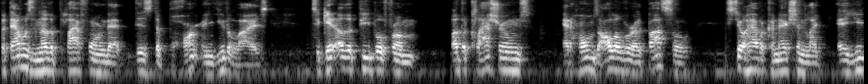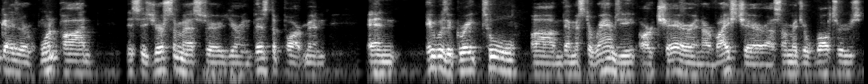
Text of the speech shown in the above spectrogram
But that was another platform that this department utilized to get other people from other classrooms at homes all over El Paso still have a connection like, hey, you guys are one pod. This is your semester. You're in this department. And it was a great tool um, that Mr. Ramsey, our chair and our vice chair, uh, Sergeant Major Walters,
